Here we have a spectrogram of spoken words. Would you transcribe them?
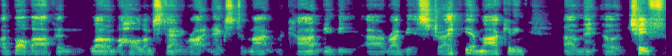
I bob up, and lo and behold, I'm standing right next to Mark McCartney, the uh, Rugby Australia marketing um, uh, chief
